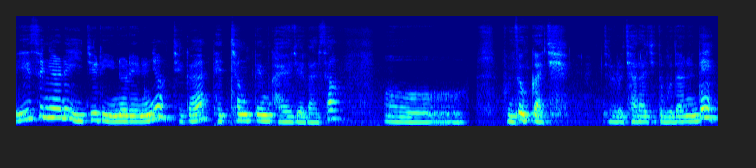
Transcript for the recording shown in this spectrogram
이승연의 이주리 이 노래는요. 제가 대청댐 가요제 가서 어, 본선까지 별로 잘하지도 못하는데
